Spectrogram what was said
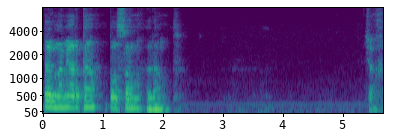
Pełna miarka po sam rand. Ciach.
